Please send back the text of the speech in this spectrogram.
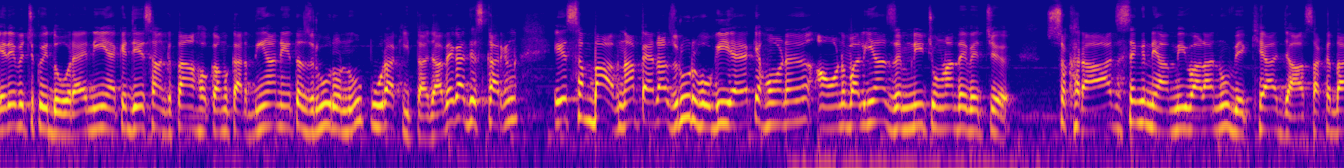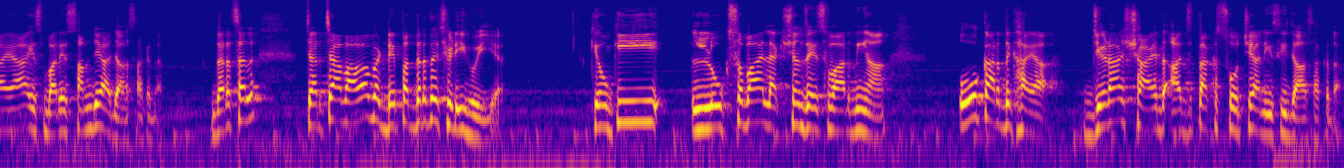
ਇਹਦੇ ਵਿੱਚ ਕੋਈ ਦੋ ਰਾਏ ਨਹੀਂ ਹੈ ਕਿ ਜੇ ਸੰਗਤਾਂ ਹੁਕਮ ਕਰਦੀਆਂ ਨੇ ਤਾਂ ਜ਼ਰੂਰ ਉਹਨੂੰ ਪੂਰਾ ਕੀਤਾ ਜਾਵੇਗਾ। ਜਿਸ ਕਾਰਨ ਇਹ ਸੰਭਾਵਨਾ ਪੈਦਾ ਜ਼ਰੂਰ ਹੋ ਗਈ ਹੈ ਕਿ ਹੁਣ ਆਉਣ ਵਾਲੀਆਂ ਜ਼ਿਮਨੀ ਚੋਣਾਂ ਦੇ ਵਿੱਚ ਸੁਖਰਾਜ ਸਿੰਘ ਨਿਆਮੀ ਵਾਲਾ ਨੂੰ ਵੇਖਿਆ ਜਾ ਸਕਦਾ ਆ, ਇਸ ਬਾਰੇ ਸਮਝਿਆ ਜਾ ਸਕਦਾ। ਦਰਅਸਲ ਚਰਚਾ ਵਾਵਾ ਵੱਡੇ ਪੱਧਰ ਤੇ ਛਿੜੀ ਹੋਈ ਹੈ। ਕਿਉਂਕਿ ਲੋਕ ਸਭਾ ਇਲੈਕਸ਼ਨਸ ਇਸ ਵਾਰ ਦੀਆਂ ਉਹ ਕਰ ਦਿਖਾਇਆ ਜਿਹੜਾ ਸ਼ਾਇਦ ਅੱਜ ਤੱਕ ਸੋਚਿਆ ਨਹੀਂ ਸੀ ਜਾ ਸਕਦਾ।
